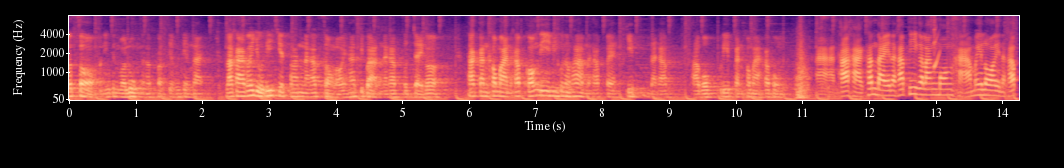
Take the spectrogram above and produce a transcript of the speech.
ทดสอบอันนี้เป็นวอลลุ่มนะครับปรับเสียงเป็นเสียงได้ ราคาก็อยู่ที่ 7,000นะครับ250 บาทนะครับสนใจก็ทักกันเข้ามานะครับของดีมีคุณภาพนะครับแบรนด์กิฟต์นะครับอาวกรีบกันเข้ามาครับผม ถ้าหากท่านใดนะครับที่กำลังมองหาไม่ลอยนะครับ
